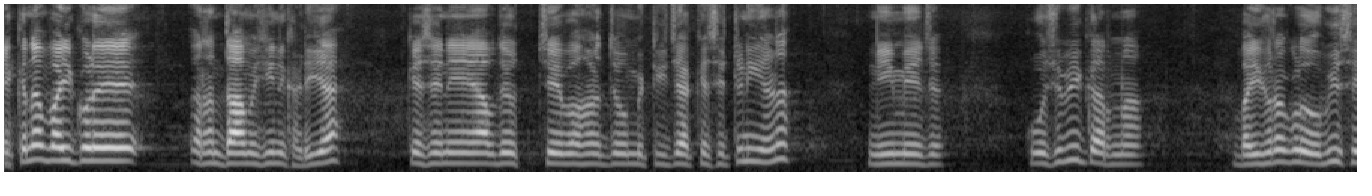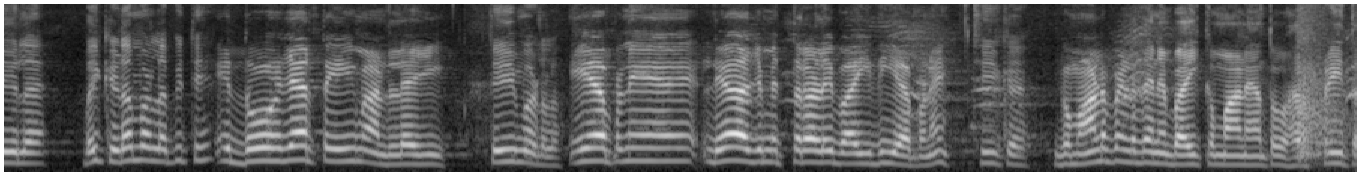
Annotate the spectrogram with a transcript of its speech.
ਇੱਕ ਨਾ ਬਾਈ ਕੋਲੇ ਰੰਦਾ ਮਸ਼ੀਨ ਖੜੀ ਆ ਕਿਸੇ ਨੇ ਆਪਦੇ ਉੱਚੇ ਵਾਹਣ ਚੋਂ ਮਿੱਟੀ ਚੱਕ ਕੇ ਸਿੱਟਣੀ ਹੈ ਨਾ ਨੀਵੇਂ 'ਚ ਕੁਝ ਵੀ ਕਰਨਾ ਬਾਈ ਹੋਰਾਂ ਕੋਲੇ ਉਹ ਵੀ ਸੇਲ ਹੈ ਬਾਈ ਕਿਹੜਾ ਮਾਡਲ ਆ ਵੀ ਤੇ ਇਹ 2023 ਮਾਡਲ ਹੈ ਜੀ। 23 ਮਾਡਲ। ਇਹ ਆਪਣੇ ਲਿਹਾਜ ਮਿੱਤਰ ਵਾਲੇ ਬਾਈ ਦੀ ਹੈ ਆਪਣੇ। ਠੀਕ ਹੈ ਗਮਾਂਡ ਪਿੰਡ ਦੇ ਨੇ ਬਾਈ ਕਮਾਣਿਆਂ ਤੋਂ ਹਰਪ੍ਰੀਤ।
